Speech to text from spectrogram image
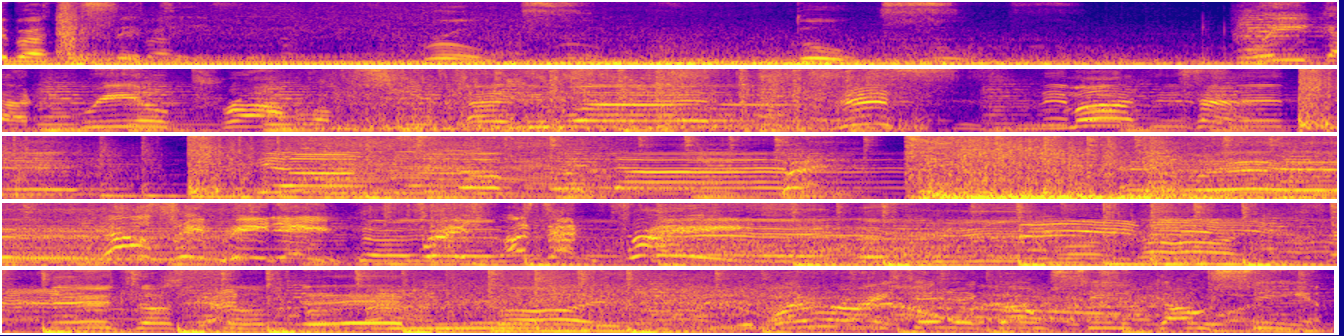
Liberty City, Brooks, Dukes. We got real problems. here. Anyway, this is my time. Young stuff alive. Anyway, LCPD! Free! I said free! There's just some boy. Whoever I say to go see, go see him.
